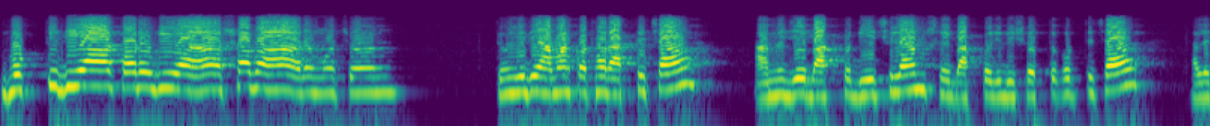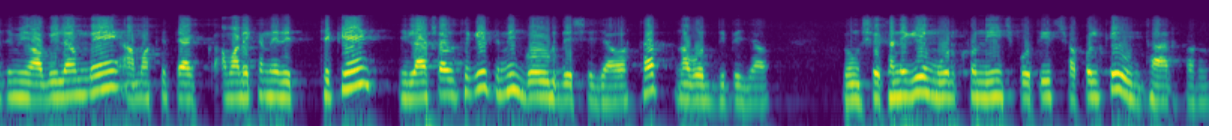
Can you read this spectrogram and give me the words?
ভক্তি দিয়া কর গিয়া সবার মোচন। তুমি যদি আমার কথা রাখতে চাও, আমি যে বাক্য দিয়েছিলাম, সেই বাক্য যদি সত্য করতে চাও তাহলে তুমি অবিলম্বে আমাকে ত্যাগ, আমার এখানে থেকে, নীলাচল থেকে তুমি গৌড় দেশে যাও, অর্থাৎ নবদ্বীপে যাও। এবং সেখানে গিয়ে মূর্খ নিজ পতীত সকলকে উদ্ধার করো।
